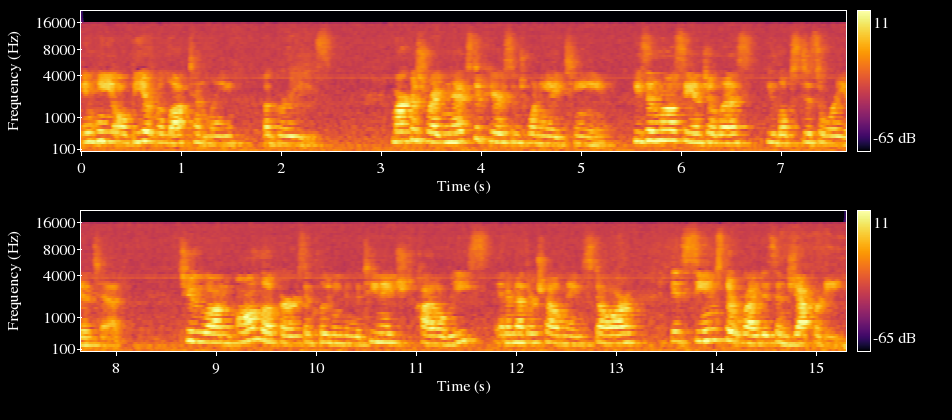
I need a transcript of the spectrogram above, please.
and he, albeit reluctantly, agrees. Marcus Wright next appears in 2018. He's in Los Angeles. He looks disoriented. To um, onlookers, including the teenage Kyle Reese and another child named Star, it seems that Wright is in jeopardy.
